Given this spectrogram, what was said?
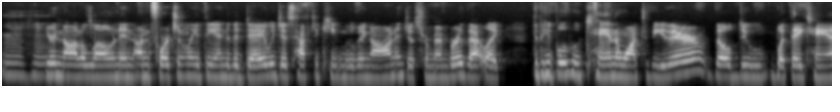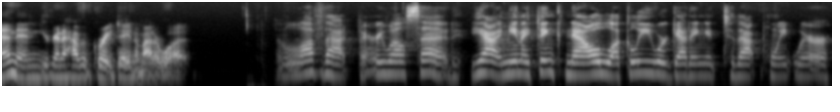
Mhm. you're not alone. And unfortunately, at the end of the day, we just have to keep moving on and just remember that, like, the people who can and want to be there, they'll do what they can, and you're going to have a great day no matter what. I love that. Very well said. Yeah, I mean, I think now, luckily, we're getting to that point where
